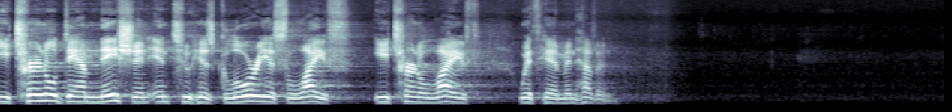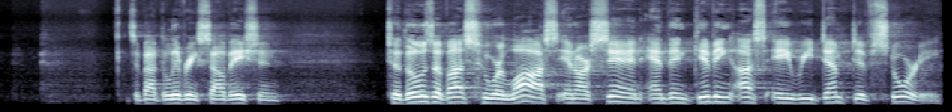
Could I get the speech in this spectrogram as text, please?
eternal damnation into his glorious life, eternal life with him in heaven. It's about delivering salvation to those of us who are lost in our sin and then giving us a redemptive story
